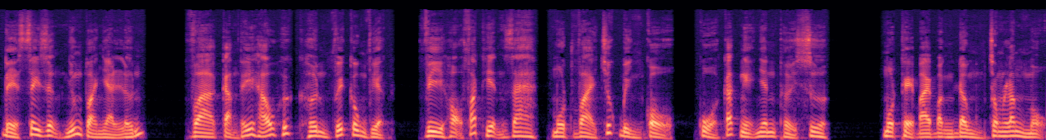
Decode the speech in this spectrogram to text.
để xây dựng những tòa nhà lớn và cảm thấy háo hức hơn với công việc vì họ phát hiện ra một vài chiếc bình cổ của các nghệ nhân thời xưa, một thể bài bằng đồng trong lăng mộ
